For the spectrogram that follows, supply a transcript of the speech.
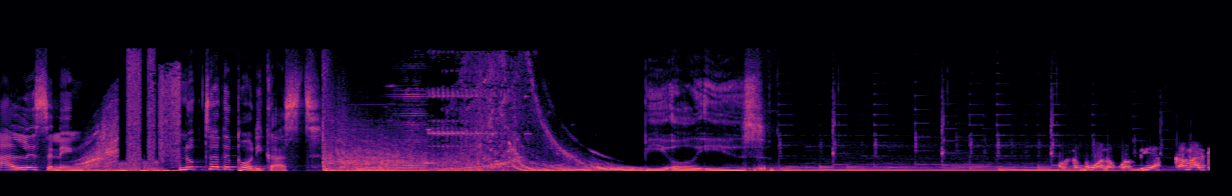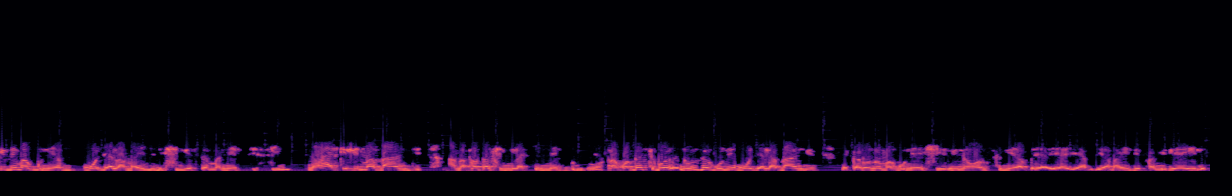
are listening Nukta the podcast. Be all ears. Kwa sababu wanakuambia kama akilima gunia moja la mahindi ni shilingi themanini tisini na akilima bangi anapata shilingi laki nne gunia anakuambia sibora niuze gunia moja la bangi nikanunua magunia ishirini au hamsini ya, ya, ya, ya mahindi familia ile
